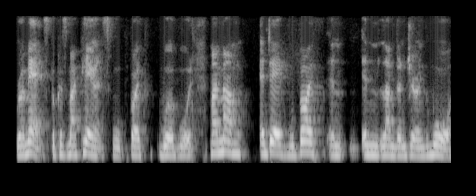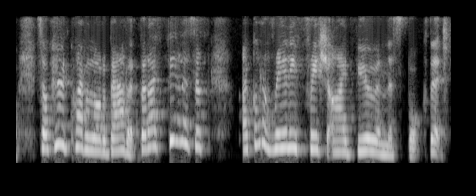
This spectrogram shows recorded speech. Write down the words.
romance because my parents were both World War. My mum and dad were both in, in London during the war. So I've heard quite a lot about it. But I feel as if I've got a really fresh eyed view in this book that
